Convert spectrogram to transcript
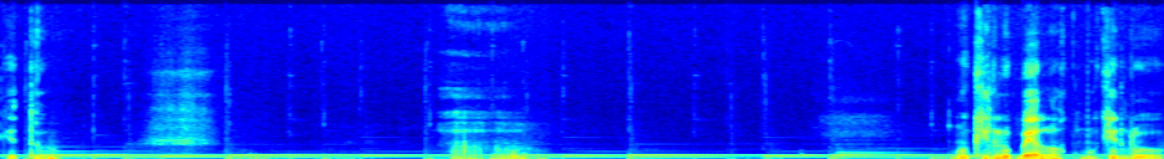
Gitu. Uh, mungkin lu belok mungkin lu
